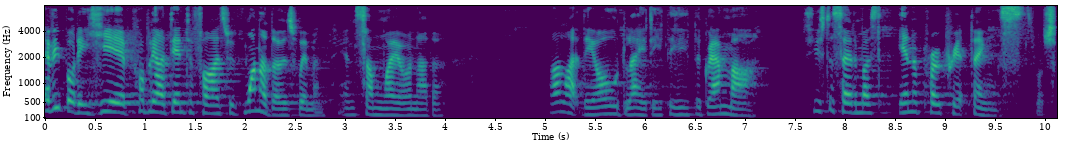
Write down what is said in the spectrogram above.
everybody here probably identifies with one of those women in some way or another. I like the old lady, the, the grandma. She used to say the most inappropriate things, which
